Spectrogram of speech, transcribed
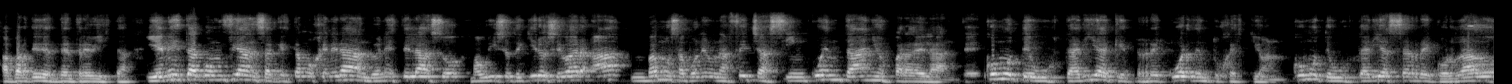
a partir de esta entrevista. Y en esta confianza que estamos generando, en este lazo, Mauricio, te quiero llevar a, vamos a poner una fecha, 50 años para adelante. ¿Cómo te gustaría que recuerden tu gestión? ¿Cómo te gustaría ser recordado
